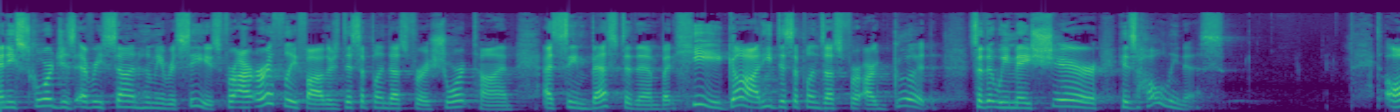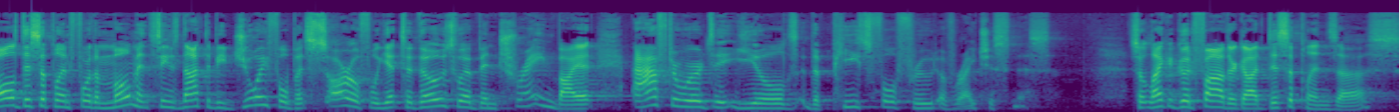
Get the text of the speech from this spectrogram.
and he scourges every son whom he receives. For our earthly fathers disciplined us for a short time as seemed best to them, but he, God, he disciplines us for our good, so that we may share his holiness. All discipline for the moment seems not to be joyful but sorrowful, yet to those who have been trained by it, afterwards it yields the peaceful fruit of righteousness. So, like a good father, God disciplines us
